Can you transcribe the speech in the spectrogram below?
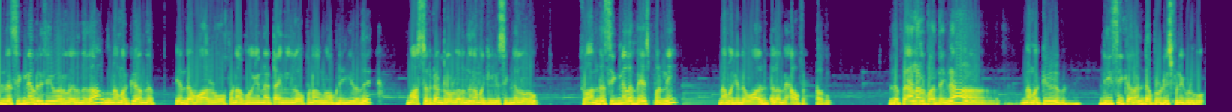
இந்த சிக்னல் ரிசீவரில் இருந்து தான் நமக்கு அந்த எந்த வால் ஓப்பன் ஆகும் என்ன டைமிங்கில் ஓப்பன் ஆகும் அப்படிங்கிறது மாஸ்டர் கண்ட்ரோல்லேருந்து நமக்கு இங்கே சிக்னல் வரும். ஸோ அந்த சிக்னலை பேஸ் பண்ணி நமக்கு இந்த வால் எல்லாமே ஆஃப் ஆகும். இந்த பேனல் பார்த்திங்கன்னா நமக்கு டிசி கரண்ட்டை ப்ரொடியூஸ் பண்ணி கொடுக்கும்.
